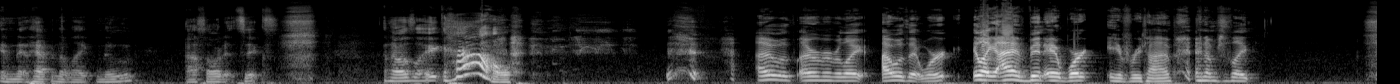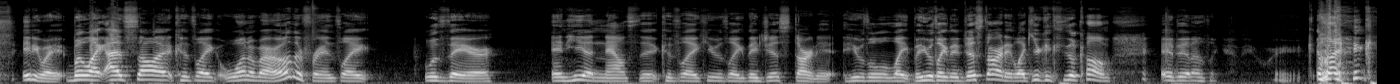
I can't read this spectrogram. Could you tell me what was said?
and that happened at like noon. I saw it at six, and I was like, how? I was. I remember like I was at work. Like I have been at work every time, and I'm just like. Anyway, but like I saw it because like one of our other friends like was there, and he announced it because like he was like they just started. He was a little late, but he was like they just started. Like you can still come, and then I was like work. Like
